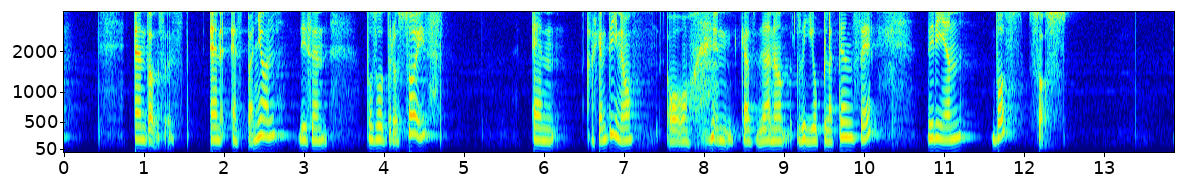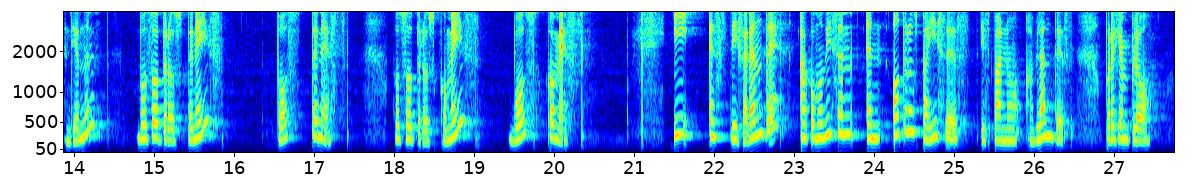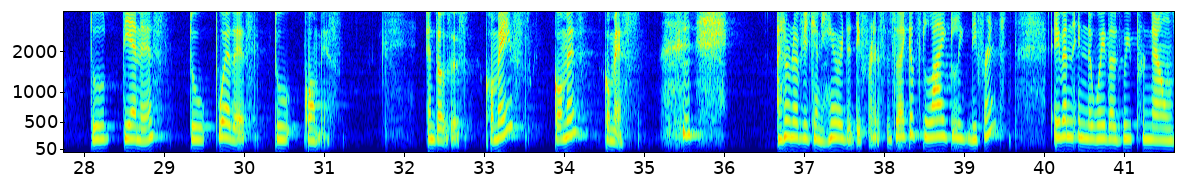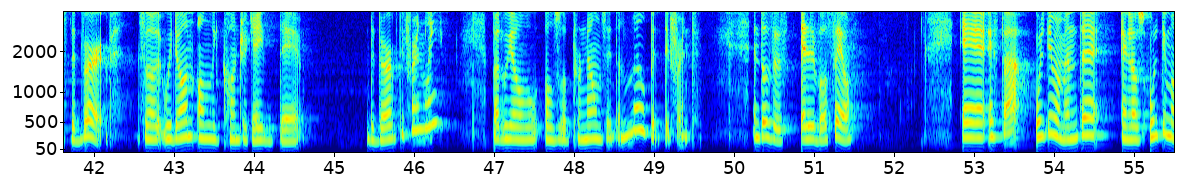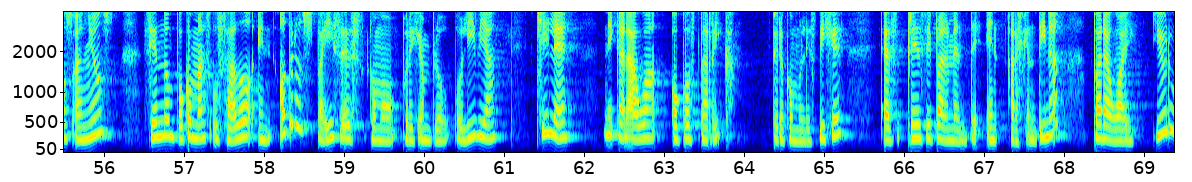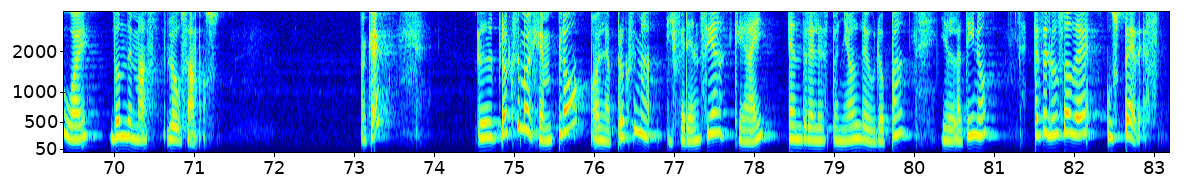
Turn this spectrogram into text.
Entonces, en español dicen vosotros sois, en argentino o en castellano río platense, dirían vos sos. ¿Entienden? Vosotros tenéis, vos tenés. Vosotros coméis, vos comés. Y es diferente a como dicen en otros países hispanohablantes. Por ejemplo, tú tienes, tú puedes, tú comes. Entonces, coméis, comes, comes. I don't know if you can hear the difference. It's like a slightly difference, even in the way that we pronounce the verb. So we don't only conjugate the, the verb differently, but we also pronounce it a little bit different. Entonces, el voceo eh, está últimamente, en los últimos años, siendo un poco más usado en otros países como, por ejemplo, Bolivia, Chile, Nicaragua o Costa Rica. Pero como les dije, es principalmente en Argentina, Paraguay y Uruguay donde más lo usamos. ¿Ok? El próximo ejemplo o la próxima diferencia que hay entre el español de Europa y el latino es el uso de ustedes.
